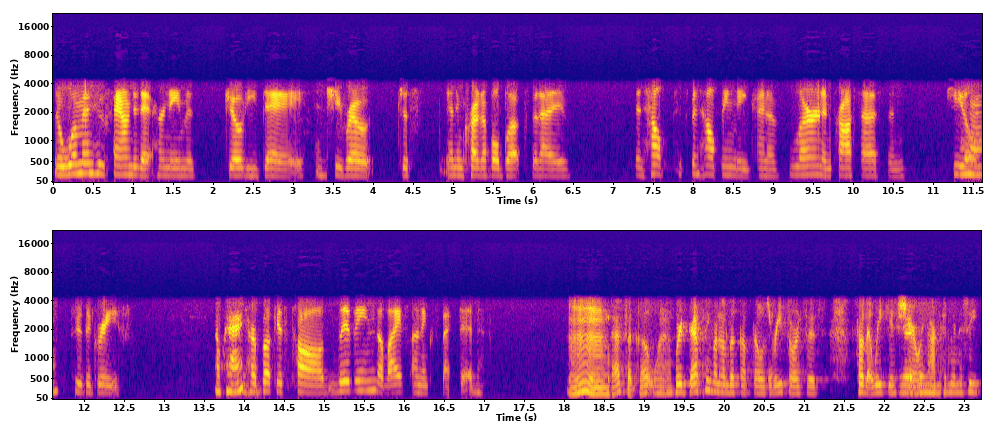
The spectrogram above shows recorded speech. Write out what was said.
the woman who founded it, her name is Jody Day, and she wrote just an incredible book that I've been help. It's been helping me kind of learn and process and heal Mhm. through the grief. Okay. And her book is called Living the Life Unexpected. Mm, that's a good one. We're definitely going to look up those resources so that we can share with our community.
